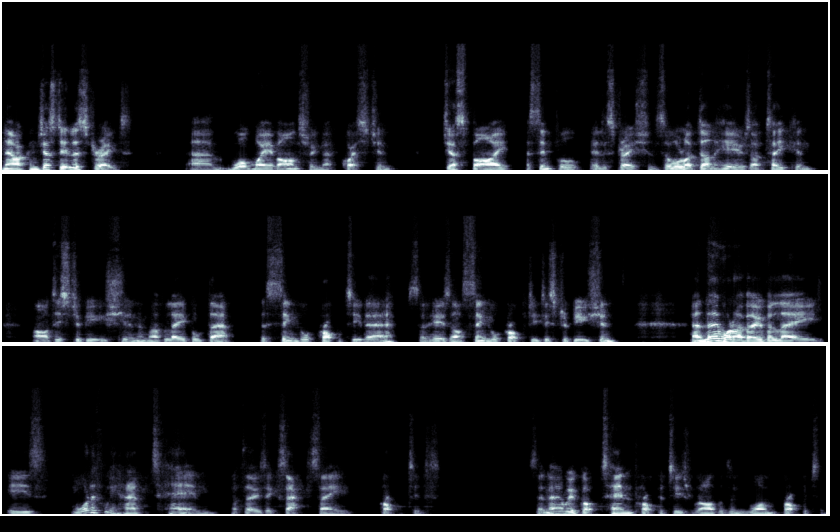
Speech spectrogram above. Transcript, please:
Now I can just illustrate um, one way of answering that question just by a simple illustration. So all I've done here is I've taken our distribution and I've labeled that the single property there. So here's our single property distribution. And then what I've overlaid is what if we had 10 of those exact same properties? So now we've got 10 properties rather than one property.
